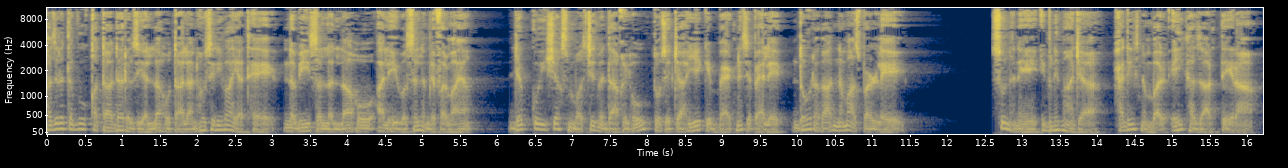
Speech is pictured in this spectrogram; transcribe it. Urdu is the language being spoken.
حضرت ابو قطادہ رضی اللہ تعالیٰ عنہ سے روایت ہے۔ نبی صلی اللہ علیہ وسلم نے فرمایا، جب کوئی شخص مسجد میں داخل ہو تو اسے چاہیے کہ بیٹھنے سے پہلے دو رکعت نماز پڑھ لے۔ سننے ابن ماجہ، حدیث نمبر ایک ہزار تیرہ۔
